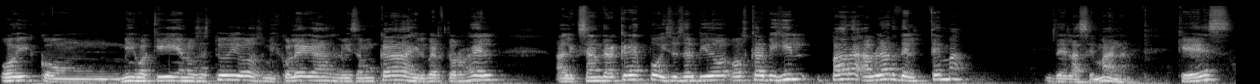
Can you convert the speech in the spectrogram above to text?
Hoy conmigo aquí en los estudios, mis colegas Luisa Moncada, Gilberto Rogel, Alexandra Crespo y su servidor Oscar Vigil para hablar del tema de la semana, que es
